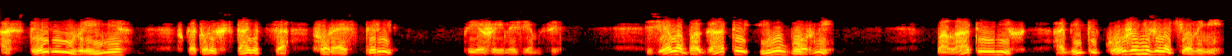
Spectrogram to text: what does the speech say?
Астерии в Риме, в которых ставятся форестеры, приезжие иноземцы, зело богаты и уборны. Палаты у них обиты кожами золочеными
